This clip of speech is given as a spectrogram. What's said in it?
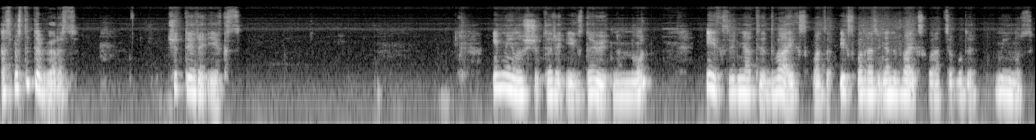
А спростити вираз 4х і мінус 4х дають нам 0. х відняти 2х квадрат, х квадрат відняти 2х квадрат, це буде мінус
